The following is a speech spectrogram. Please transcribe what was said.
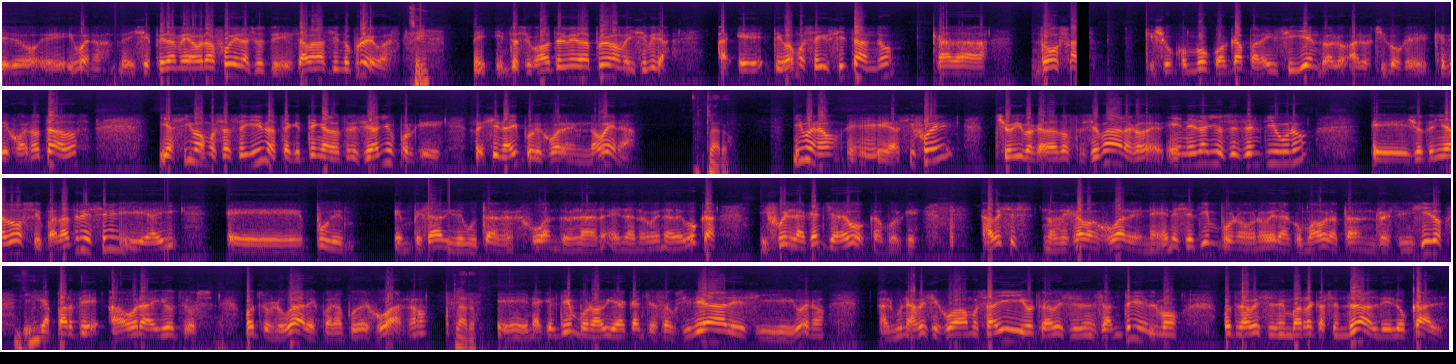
Pero, eh, y bueno, me dice, espérame ahora afuera, yo te, estaban haciendo pruebas. Sí. Entonces, cuando termina la prueba, me dice, mira, eh, te vamos a ir citando cada dos años que yo convoco acá para ir siguiendo a, los chicos que, que, dejo anotados, y así vamos a seguir hasta que tenga los 13 años, porque recién ahí puede jugar en novena. Claro. Y bueno, eh, así fue, yo iba cada dos, tres semanas, en el año 61 eh, yo tenía 12 para 13 y ahí eh, pude empezar y debutar jugando en la, en la novena de Boca y fue en la cancha de Boca porque a veces nos dejaban jugar en, en ese tiempo no, no era como ahora tan restringido y aparte ahora hay otros otros lugares para poder jugar no claro. Eh, en aquel tiempo no había canchas auxiliares y bueno algunas veces jugábamos ahí otras veces en San Telmo otras veces en Barraca Central de local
